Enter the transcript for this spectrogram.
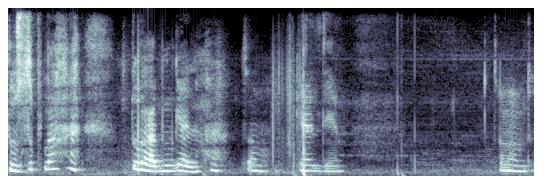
Dur zıpla. Dur abim geldim. Heh, tamam geldim. Tamamdır.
